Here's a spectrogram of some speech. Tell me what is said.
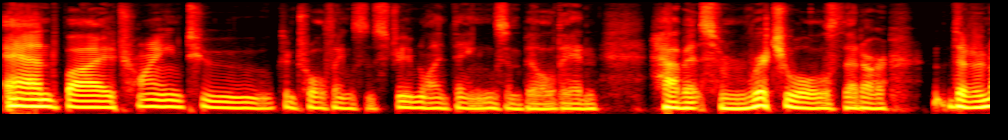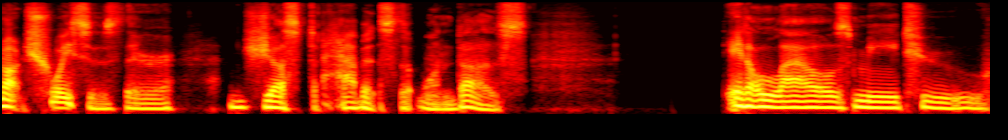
And by trying to control things and streamline things and build in habits and rituals that are that are not choices, they're just habits that one does. It allows me to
